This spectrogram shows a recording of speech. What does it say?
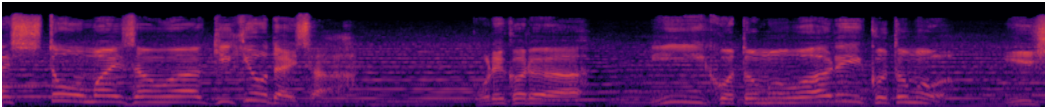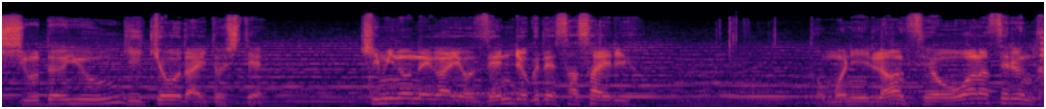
わしとお前さんは義兄弟さ。これからいいことも悪いことも一緒だよ。義兄弟として君の願いを全力で支えるよ。共に乱世を終わらせるんだ。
